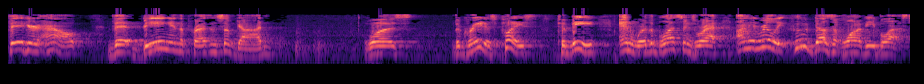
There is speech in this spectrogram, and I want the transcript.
figured out that being in the presence of God was the greatest place to be and where the blessings were at. I mean, really, who doesn't want to be blessed?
